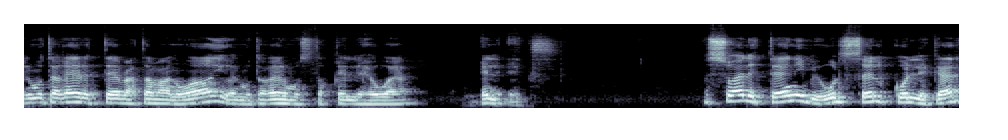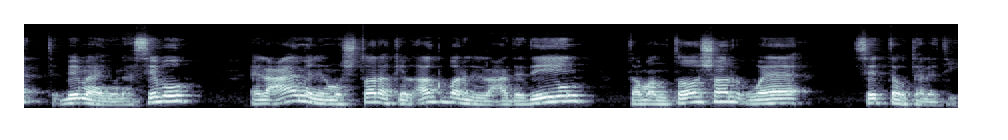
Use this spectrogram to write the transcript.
المتغير التابع طبعا y والمتغير المستقل هو الاكس السؤال الثاني بيقول صل كل كارت بما يناسبه. العامل المشترك الأكبر للعددين 18 و 36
